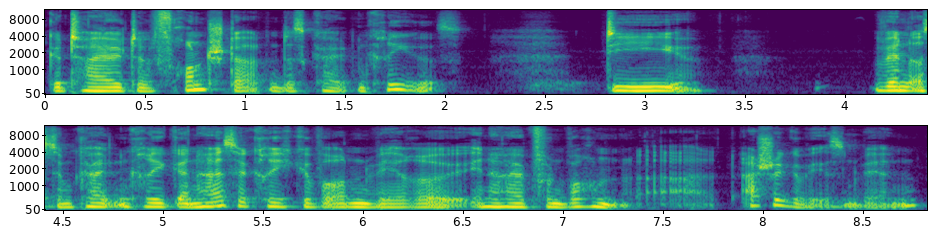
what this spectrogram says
geteilte Frontstaaten des Kalten Krieges, die wenn aus dem Kalten Krieg ein heißer Krieg geworden wäre, innerhalb von Wochen Asche gewesen wären,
